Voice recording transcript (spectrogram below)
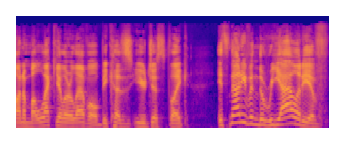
on a molecular level because you just like it's not even the reality of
